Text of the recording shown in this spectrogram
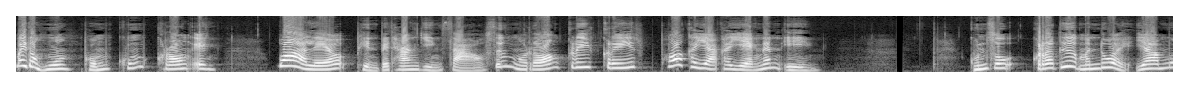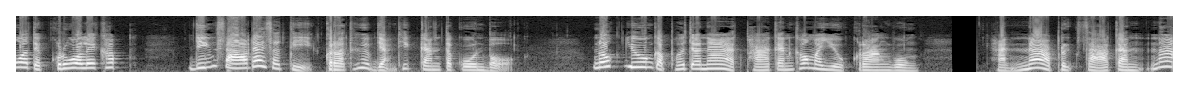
ไม่ต้องห่วง ผมคุ้มครองเอง ว่าแล้วเผินไปทางหญิงสาว ซึ่งร้องกรีดกรีดเพราะขยะขยงนั่นเอง คุณสุกระทืบมันด้วย อย่ามัวแต่กลัวเลยครับ หญิงสาวได้สติกระทืบอย่างที่กันตะโกนบอก นกยูงกับพจนาถพากันเข้ามาอยู่กลางวง หันหน้าปรึกษากันหน้า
